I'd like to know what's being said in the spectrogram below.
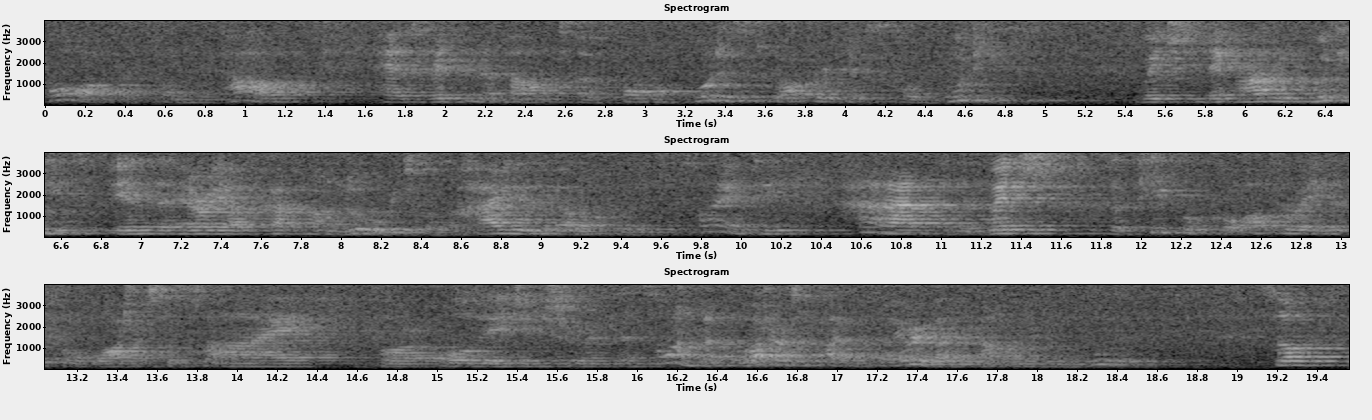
co-authored from Nepal, has written about a form of Buddhist cooperatives called Guthis, which Nepali Buddhis in the area of Kathmandu, which was a highly developed Buddhist society, had, and in which the people cooperated for water supply, for old age insurance, and so on. But the water supply was for everybody, not only for the Buddhists. So,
